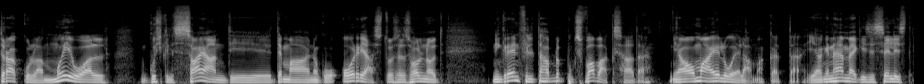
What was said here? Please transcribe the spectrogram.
Dracula mõju all kuskil sajandi tema nagu orjastuses olnud ning Renfield tahab lõpuks vabaks saada ja oma elu elama hakata. ja näemegi siis sellist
